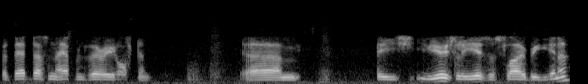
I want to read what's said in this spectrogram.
but that doesn't happen very often. Um, he usually is a slow beginner,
